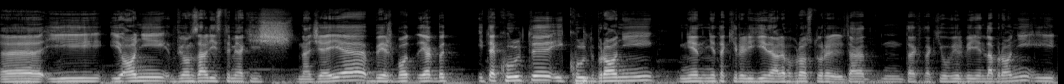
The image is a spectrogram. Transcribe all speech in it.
E, I, I oni wiązali z tym jakieś nadzieje, wiesz, bo jakby i te kulty, i kult broni, nie, nie taki religijny, ale po prostu ta, ta, takie uwielbienie dla broni i,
